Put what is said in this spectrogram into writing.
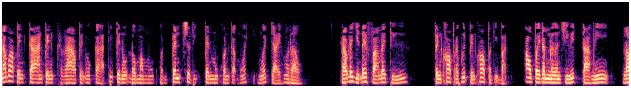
นับว่าเป็นการเป็นคราวเป็นโอกาสที่เป็นอุดมมงคล เป็นสิริเป็นมงคลกับหัวจิตหัวใจของเรา เราได้ยินได้ฟังได้ถือ เป็นข้อประพฤติเป็นข้อปฏิบัติ เอาไปดำเนินชีวิตตามนี้ เรา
